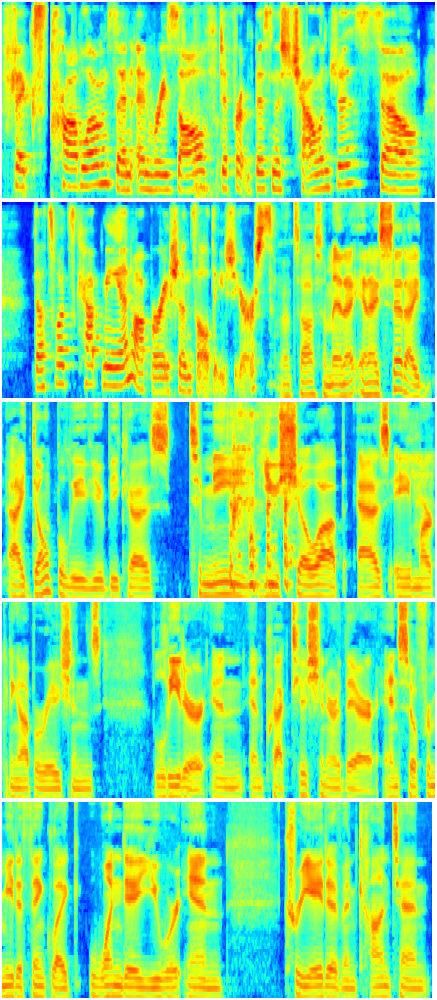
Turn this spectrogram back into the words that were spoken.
fix problems and, and resolve different business challenges. So, that's what's kept me in operations all these years. That's awesome. And I, and I said I, I don't believe you because to me, you show up as a marketing operations leader and, and practitioner there. And so for me to think like one day you were in creative and content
